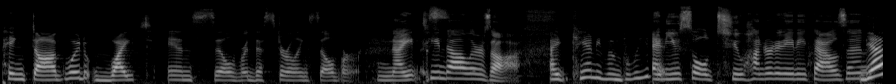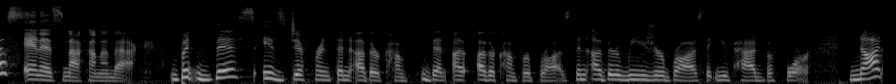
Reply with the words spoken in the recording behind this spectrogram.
pink dogwood, white, and silver, the sterling silver. $19 off. I can't even believe it. And you sold 280,000? Yes. And it's not coming back. But this is different than other than uh, other comfort bras, than other leisure bras that you've had before. Not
